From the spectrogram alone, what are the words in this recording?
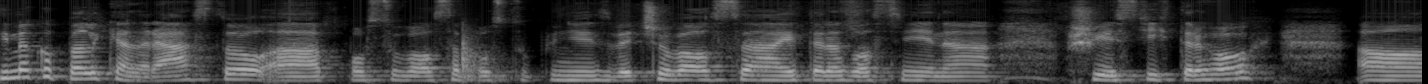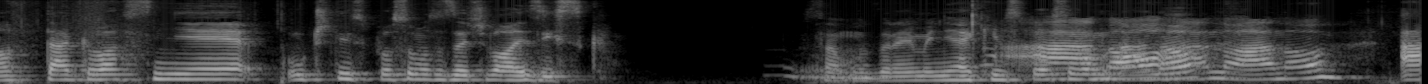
Tým ako Pelikan rástol a posúval sa postupne, zväčšoval sa aj teraz vlastne na šiestich trhoch, tak vlastne určitým spôsobom sa zväčšoval aj zisk. Samozrejme, nejakým spôsobom áno. Áno, áno, áno. A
